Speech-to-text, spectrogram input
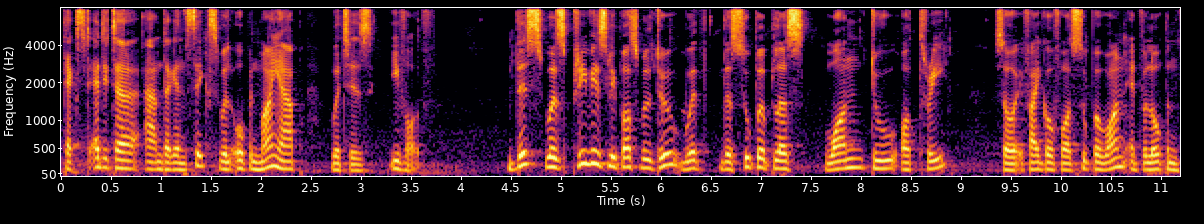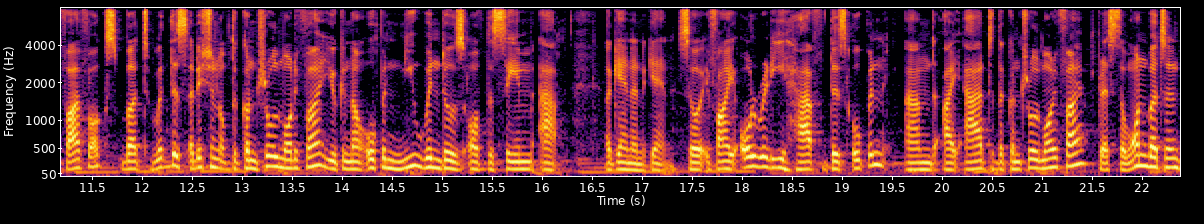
text editor and again 6 will open my app which is evolve. This was previously possible too with the super plus 1 2 or 3 so if I go for super 1 it will open Firefox but with this addition of the control modifier you can now open new windows of the same app again and again. So if I already have this open and I add the control modifier, press the 1 button,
